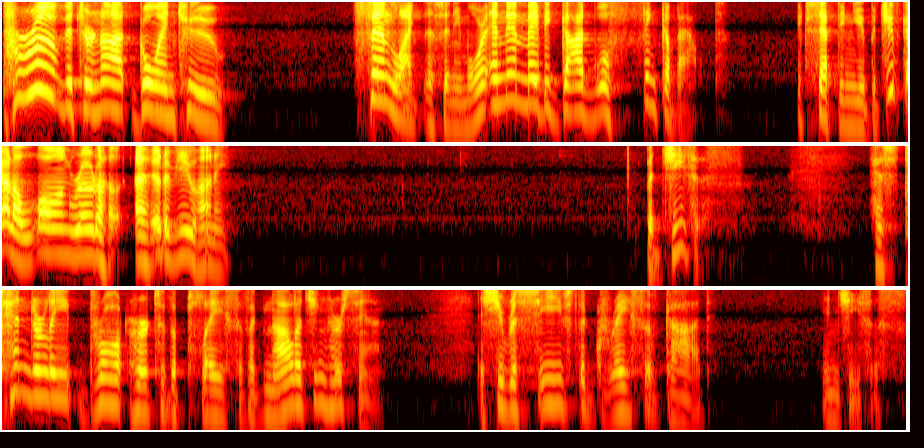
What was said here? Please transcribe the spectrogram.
Prove that you're not going to sin like this anymore, and then maybe God will think about accepting you. But you've got a long road ahead of you, honey. But Jesus has tenderly brought her to the place of acknowledging her sin as she receives the grace of God in Jesus.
